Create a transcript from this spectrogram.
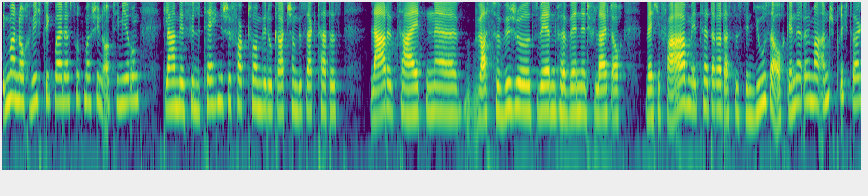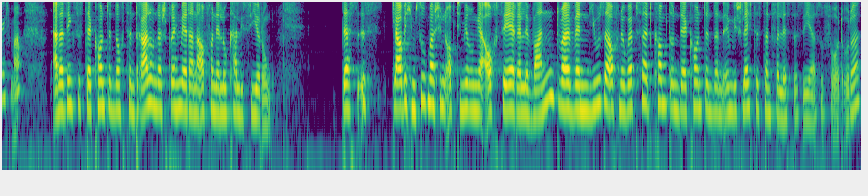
immer noch wichtig bei der Suchmaschinenoptimierung. Klar haben wir viele technische Faktoren, wie du gerade schon gesagt hattest. Ladezeiten, äh, was für Visuals werden verwendet, vielleicht auch welche Farben etc., dass es den User auch generell mal anspricht, sage ich mal. Allerdings ist der Content noch zentral und da sprechen wir dann auch von der Lokalisierung. Das ist, glaube ich, im Suchmaschinenoptimierung ja auch sehr relevant, weil wenn ein User auf eine Website kommt und der Content dann irgendwie schlecht ist, dann verlässt er sie ja sofort, oder?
